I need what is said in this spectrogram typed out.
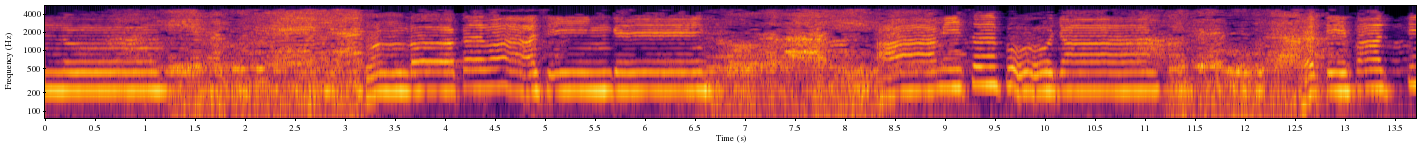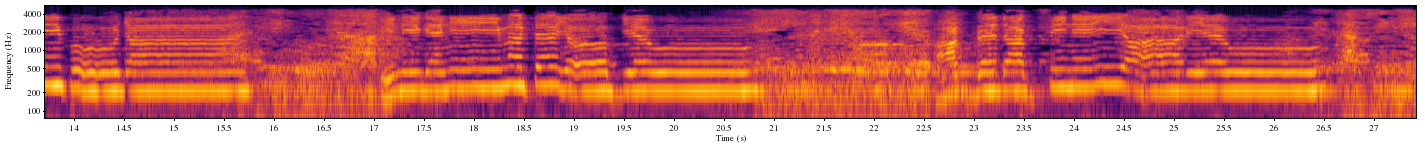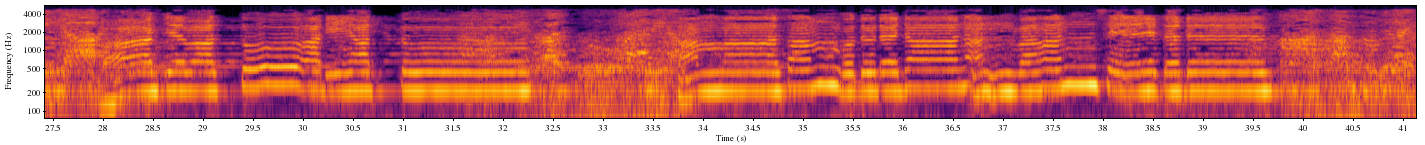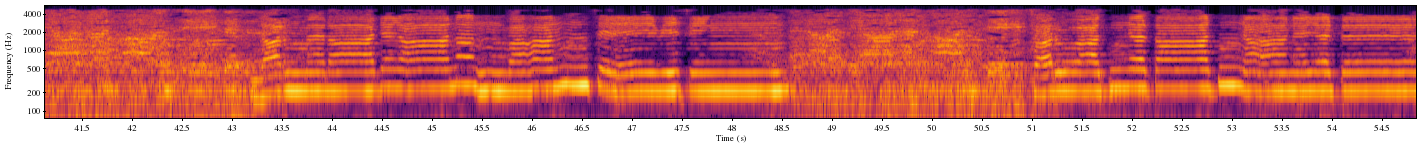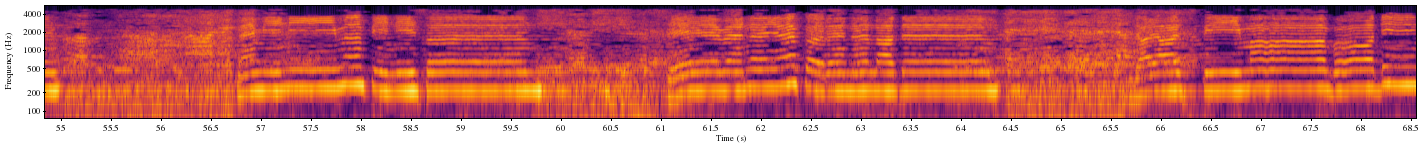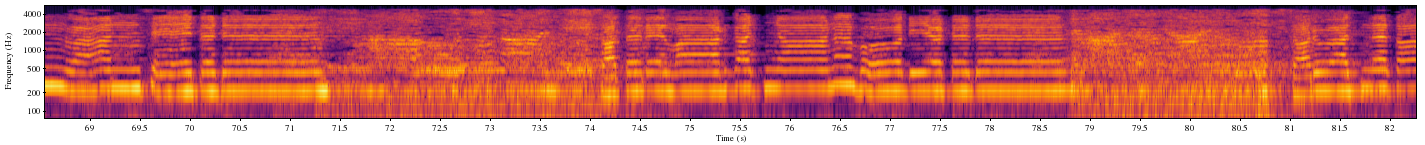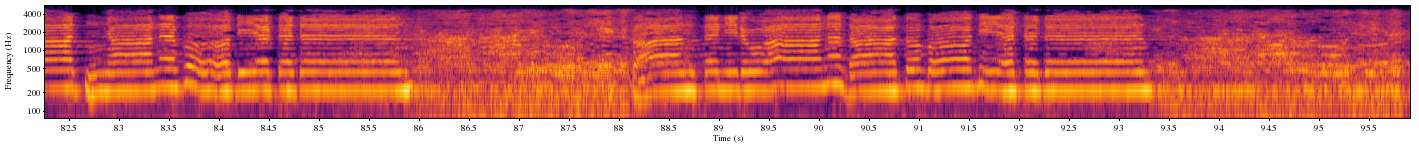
ලෝක වාසීන්ගේ ආමිස පූජා ප්‍රතිපත්ති පූජා පිළිගැනීමට යෝග්‍ය වූ අග්‍රදක්ෂිනේ ආර්ය වූ භාග්‍යවත්තු අරියත්තු සම්මා සම්බුදුරජාණන් වහන්සේටද. ධර්ම රාජයාණන් වහන්සේ විසින්. සරුවඥතා ඥානයට පැමිණීම පිණිස සේවනය කරන ලද ජයස්ති මහා බෝධින් වහන්සේටද සතර මාර්ගඥාන බෝධියටද සරුවත්නතා ඥාන බෝධියටද කාන්ත නිර්වාණ ධාතු බෝධියටද?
